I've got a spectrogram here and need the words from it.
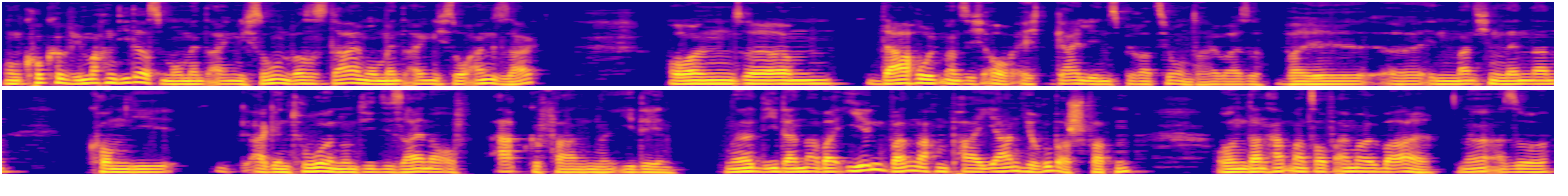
und gucke, wie machen die das im Moment eigentlich so und was ist da im Moment eigentlich so angesagt. Und ähm, da holt man sich auch echt geile Inspiration teilweise, weil äh, in manchen Ländern kommen die Agenturen und die Designer auf abgefahrene Ideen, ne, die dann aber irgendwann nach ein paar Jahren hier rüber schwappen und dann hat man es auf einmal überall. Ne? Also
